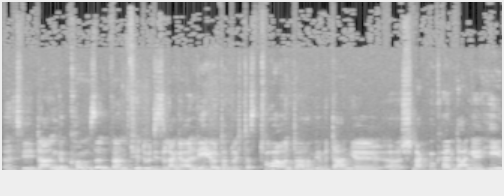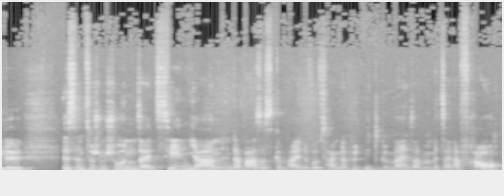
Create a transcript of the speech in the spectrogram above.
als wir da angekommen sind, waren wir über diese lange Allee und dann durch das Tor. Und da haben wir mit Daniel äh, schnacken können. Daniel Henel ist inzwischen schon seit zehn Jahren in der Basisgemeinde Wolfshagener Hütten gemeinsam mit seiner Frau.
